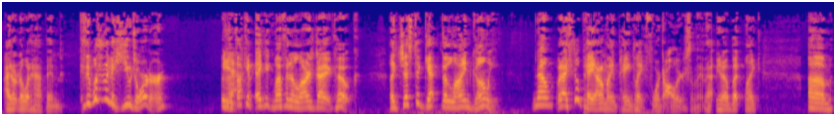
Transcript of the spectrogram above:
I don't know what happened because it wasn't like a huge order. It was Yeah. a fucking egg McMuffin and a large diet coke, like just to get the line going. No, but I still pay. I don't mind paying like four dollars or something like that, you know. But like, um,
